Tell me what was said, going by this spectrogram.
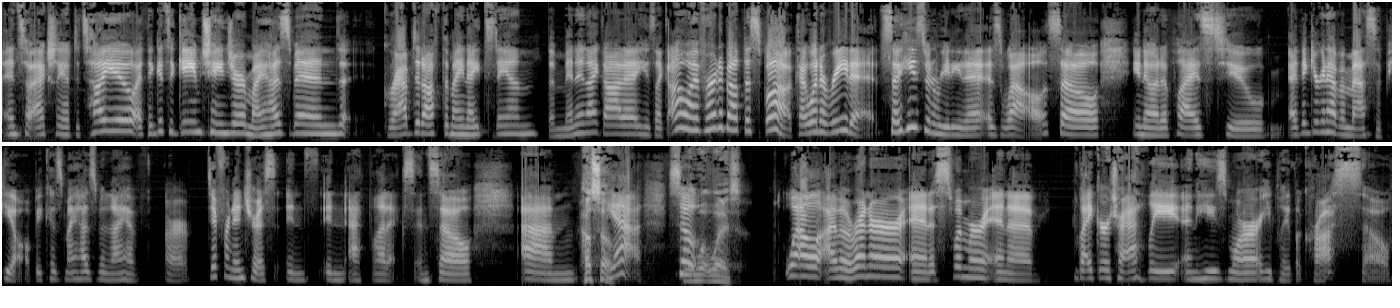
And so, actually, I have to tell you, I think it's a game changer. My husband grabbed it off the, my nightstand the minute I got it. He's like, Oh, I've heard about this book. I want to read it. So he's been reading it as well. So, you know, it applies to, I think you're going to have a mass appeal because my husband and I have are different interests in in athletics. And so, um, how so? Yeah. So, in what ways? Well, I'm a runner and a swimmer and a biker triathlete and he's more he played lacrosse so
